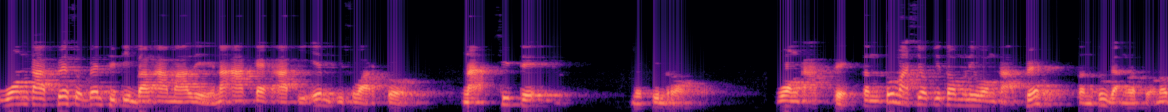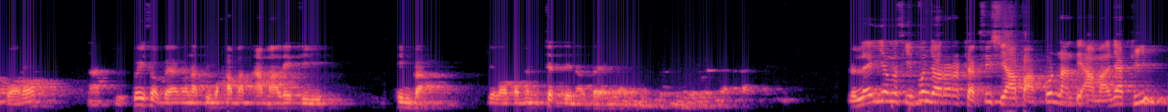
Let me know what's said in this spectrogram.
Wong kabeh sampeyan ditimbang amale, nak akeh apike mlebu swarga. Nak sithik mlebu neraka. Wong kabeh, tentu masih kita muni wong kabeh, tentu gak nglebokno para nabi. Kowe iso bayangno Nabi Muhammad amale di Kilo mencet di nabi Lha iya meskipun cara redaksi siapa pun nanti amalnya di.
